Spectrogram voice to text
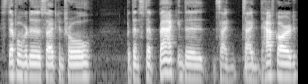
step over to side control, but then step back into side side half guard,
